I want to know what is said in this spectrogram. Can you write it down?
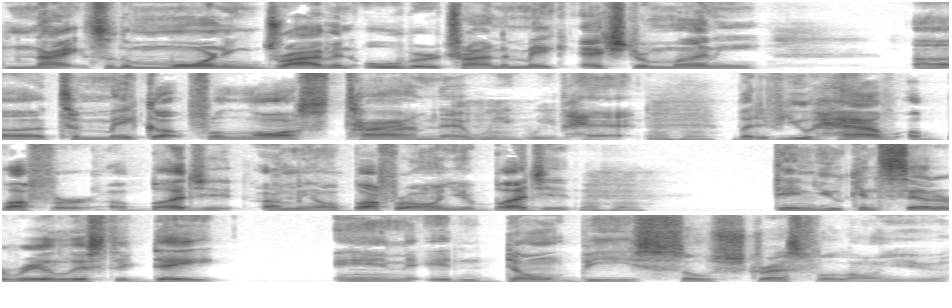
nights of the morning driving Uber, trying to make extra money uh, to make up for lost time that we, mm-hmm. we've had. Mm-hmm. But if you have a buffer, a budget, I mean, mm-hmm. a buffer on your budget, then you can set a realistic date and it don't be so stressful on you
